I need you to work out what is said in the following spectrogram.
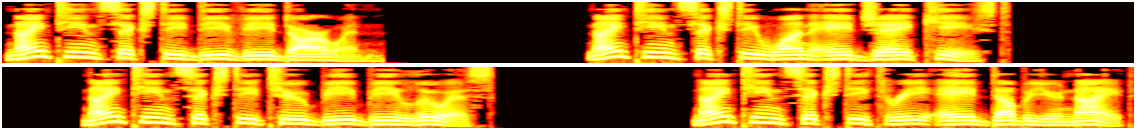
1960 D. V. Darwin 1961 A. J. Keast 1962 B. B. Lewis 1963 A. W. Knight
